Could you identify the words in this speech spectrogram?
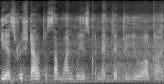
he has reached out to someone who is connected to you, O God.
